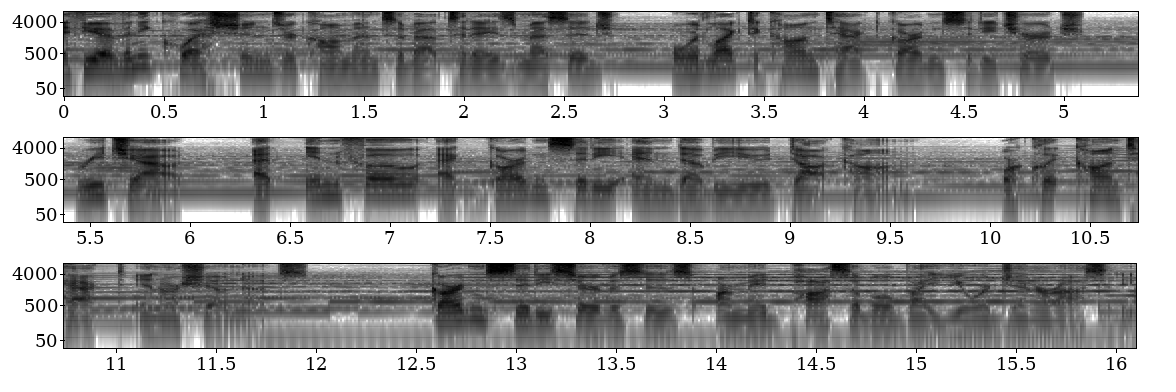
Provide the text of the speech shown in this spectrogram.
If you have any questions or comments about today's message or would like to contact Garden City Church, reach out at info at gardencitynw.com or click contact in our show notes. Garden City services are made possible by your generosity.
